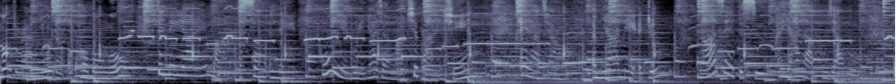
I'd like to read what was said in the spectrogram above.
မုတ်တရာမျိုးစုံအဖုံမုံကိုတနေရာထဲမှာအစုံအလင်ဖူးမြင်ခွင့်ရကြမှာဖြစ်ပါရဲ့ရှင်အဲ့ဒါကြောင့်အများနဲ့အတူ90တစုဖျားလာဖူးကြဖို့သ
